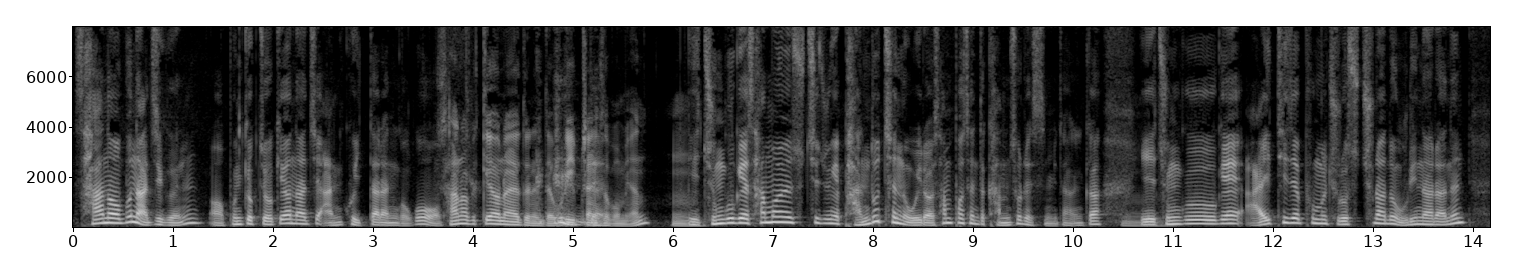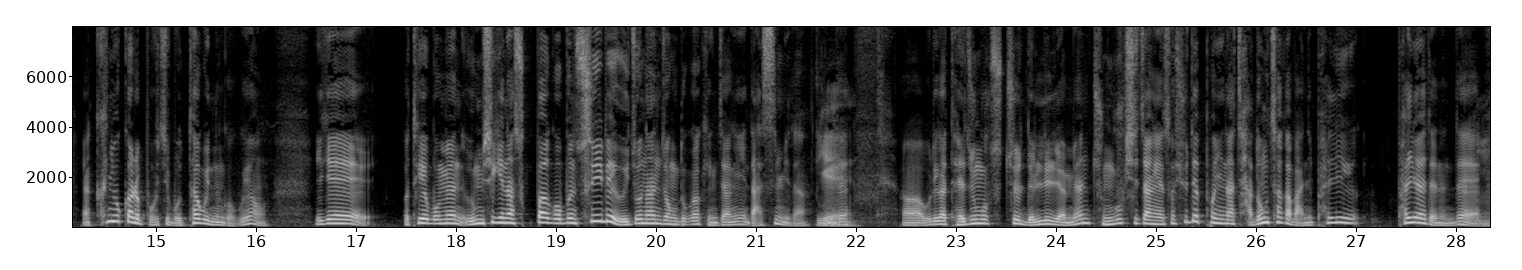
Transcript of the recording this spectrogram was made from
산업은 아직은 어, 본격적으로 깨어나지 않고 있다라는 거고 산업이 깨어나야 되는데 우리 입장에서 네. 보면 음. 이 중국의 3월 수치 중에 반도체는 오히려 3% 감소를 했습니다. 그러니까 음. 이 중국의 IT 제품을 주로 수출하던 우리나라는 큰 효과를 보지 못하고 있는 거고요. 이게 어떻게 보면 음식이나 숙박업은 수입에 의존한 정도가 굉장히 낮습니다. 예. 근데 어, 우리가 대중국 수출 늘리려면 중국 시장에서 휴대폰이나 자동차가 많이 팔리 팔려야 되는데 음.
